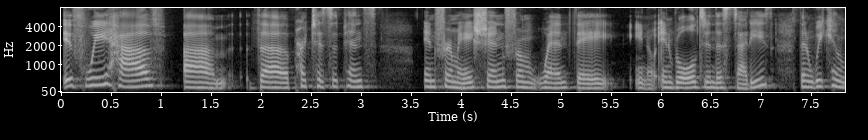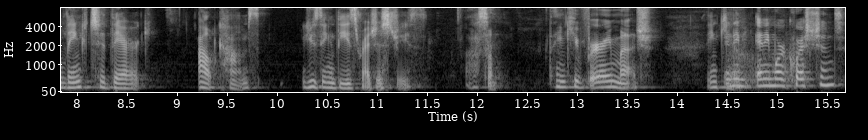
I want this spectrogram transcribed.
if we have um, the participants' information from when they you know, enrolled in the studies, then we can link to their outcomes using these registries. Awesome. Thank you very much. Thank you. Any, any more questions?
